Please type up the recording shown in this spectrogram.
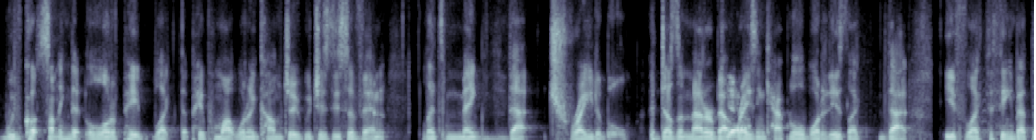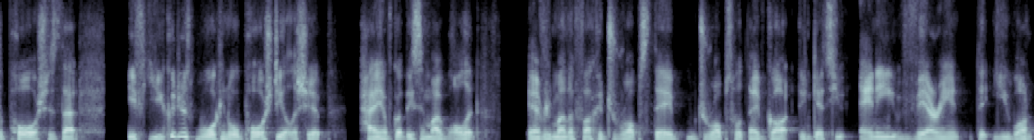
we've got something that a lot of people like that people might want to come to, which is this event. Let's make that tradable. It doesn't matter about yeah. raising capital or what it is, like that. If like the thing about the Porsche is that if you could just walk into a Porsche dealership, hey, I've got this in my wallet, every motherfucker drops their drops what they've got and gets you any variant that you want.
